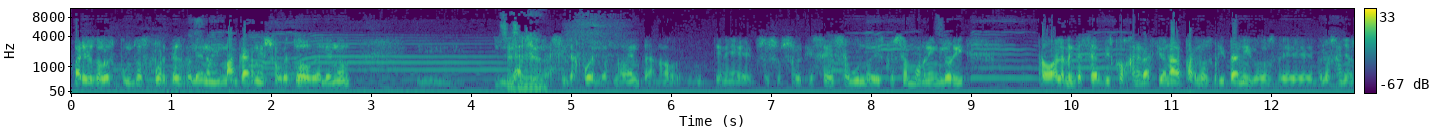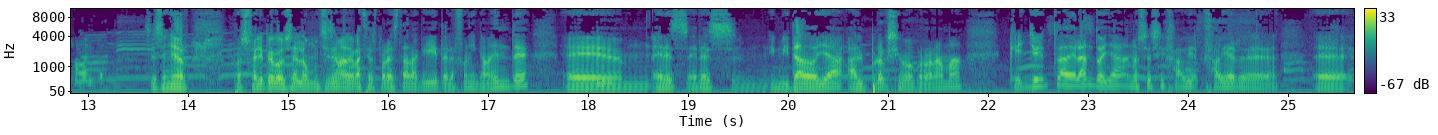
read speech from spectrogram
varios de los puntos fuertes de Lennon y McCartney, sobre todo de Lennon, y, y Sí, así, así le fue en los 90, ¿no? Tiene pues ese segundo disco, ese Morning Glory, probablemente sea el disco generacional para los británicos de, de los años 90. Sí, señor. Pues Felipe Conselo, muchísimas gracias por estar aquí telefónicamente. Eh, eres, eres invitado ya al próximo programa. Que yo te adelanto ya, no sé si Javier, Javier eh, eh,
